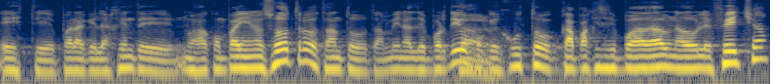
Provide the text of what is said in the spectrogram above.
Este, para que la gente nos acompañe a nosotros, tanto también al Deportivo, porque justo capaz que se pueda dar una doble fecha.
